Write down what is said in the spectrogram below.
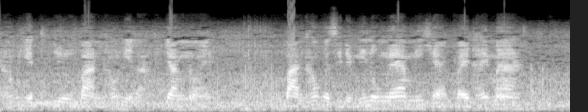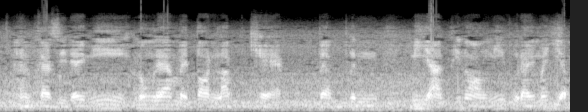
เอาเฮ็ดยู่บ้านเฮานี่ละอย่างน้อยบ้านเฮาก็สิได้มีโรงแรมมีแขกไปไทยมาเกสิได้มีโรงแรมไปตอนรับแขก แบบเพิ่นมีญาติพี่น้องมีผู้ใดมาเยี่ยม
